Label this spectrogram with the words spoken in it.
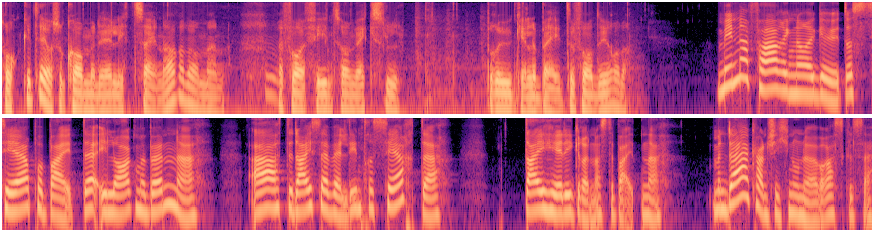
tråkket til. og Så kommer det litt seinere, men vi får et fint sånn vekselbruk eller beite for dyra. Min erfaring når jeg er ute og ser på beite i lag med bøndene, er at de som er veldig interesserte, de har de grønneste beitene. Men det er kanskje ikke noen overraskelse.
